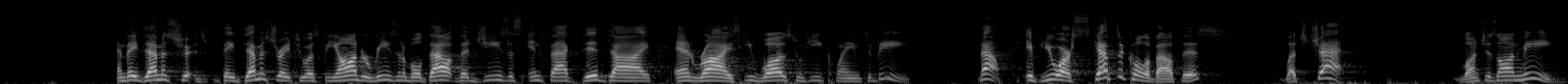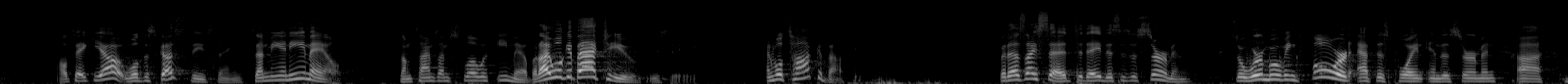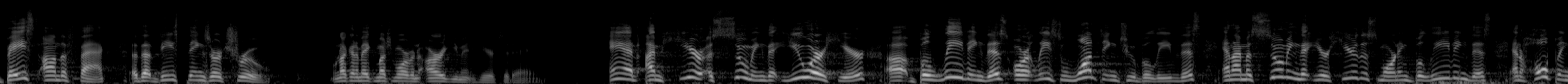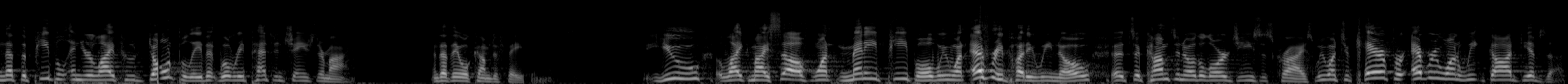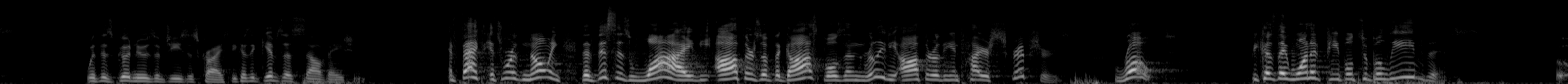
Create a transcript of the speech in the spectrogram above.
And they demonstrate, they demonstrate to us beyond a reasonable doubt that Jesus, in fact, did die and rise. He was who he claimed to be. Now, if you are skeptical about this, let's chat. Lunch is on me. I'll take you out. We'll discuss these things. Send me an email. Sometimes I'm slow with email, but I will get back to you, you see. And we'll talk about these things. But as I said, today this is a sermon. So we're moving forward at this point in the sermon uh, based on the fact that these things are true. We're not going to make much more of an argument here today. And I'm here assuming that you are here uh, believing this, or at least wanting to believe this. And I'm assuming that you're here this morning believing this and hoping that the people in your life who don't believe it will repent and change their minds and that they will come to faith in this. You, like myself, want many people, we want everybody we know uh, to come to know the Lord Jesus Christ. We want to care for everyone we, God gives us with this good news of Jesus Christ because it gives us salvation. In fact, it's worth knowing that this is why the authors of the Gospels, and really the author of the entire Scriptures, wrote, because they wanted people to believe this.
